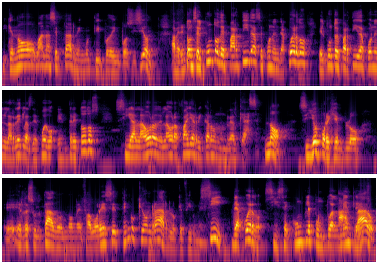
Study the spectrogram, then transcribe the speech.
y que no van a aceptar ningún tipo de imposición. A ver, entonces el punto de partida se ponen de acuerdo, el punto de partida ponen las reglas del juego entre todos. Si a la hora de la hora falla Ricardo Monreal, ¿qué hace? No, si yo, por ejemplo, eh, el resultado no me favorece, tengo que honrar lo que firme. Sí, de acuerdo, si se cumple puntualmente. Ah, claro.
